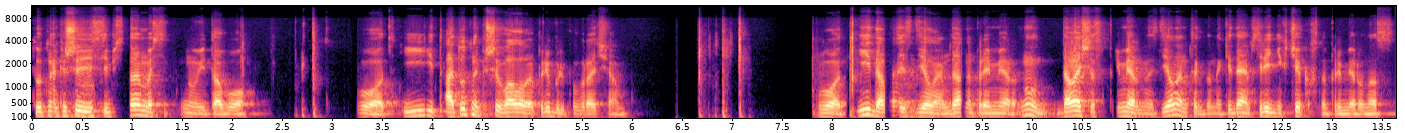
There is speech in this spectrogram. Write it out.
Тут напиши себестоимость, ну, и того. Вот. И, а тут напиши валовая прибыль по врачам. Вот. И давай сделаем, да, например, ну, давай сейчас примерно сделаем, тогда накидаем средних чеков, например, у нас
